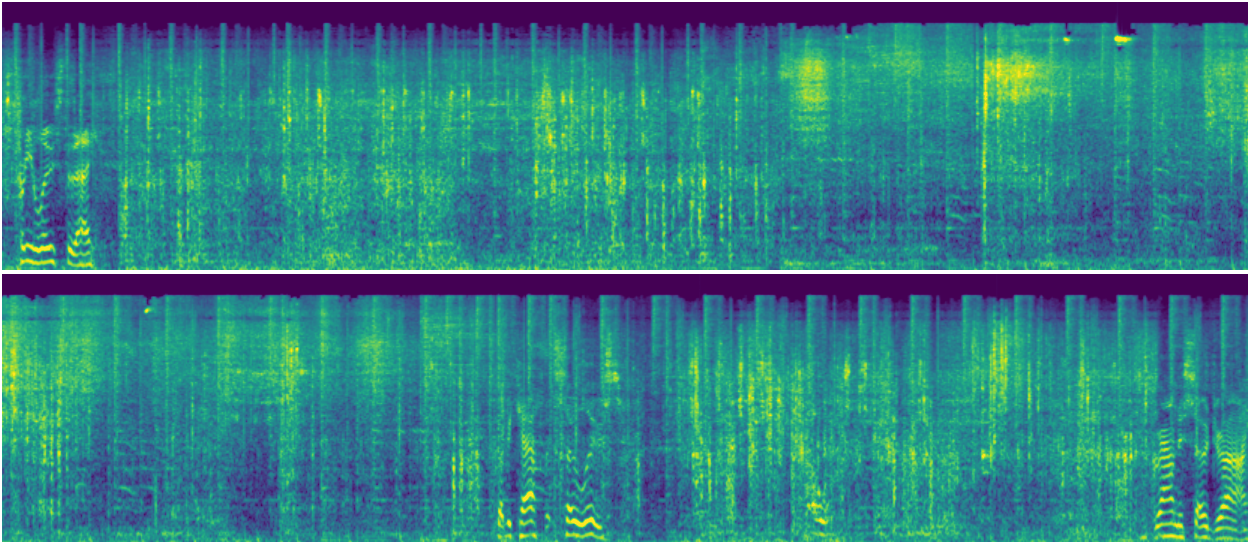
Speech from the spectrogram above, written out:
It's pretty loose today. Gotta be careful, it's so loose. Oh. The ground is so dry.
